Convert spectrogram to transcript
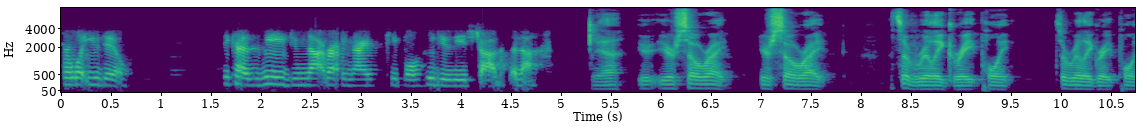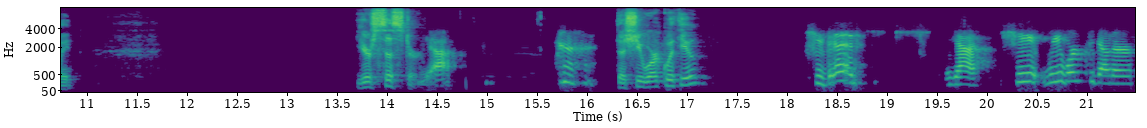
for what you do because we do not recognize people who do these jobs enough. Yeah, you're, you're so right. You're so right. That's a really great point. It's a really great point. Your sister. Yeah. Does she work with you? She did. Yes. She we worked together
